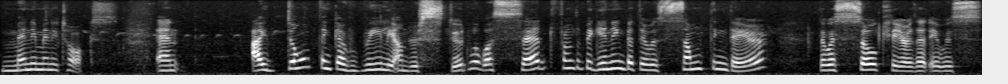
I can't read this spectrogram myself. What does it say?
many many talks. And I don't think I really understood what was said from the beginning, but there was something there that was so clear that it was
